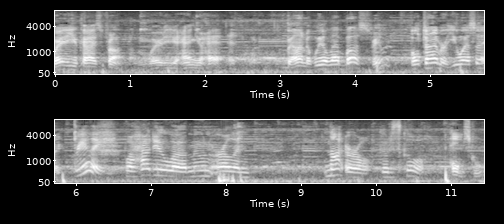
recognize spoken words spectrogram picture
Where are you guys from? Where do you hang your hat? Behind the wheel of that bus. Really? Full timer, USA. Really? Well, how do uh, Moon, Earl, and not Earl go to school? Homeschool.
